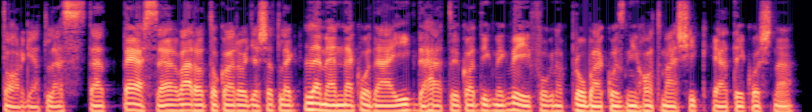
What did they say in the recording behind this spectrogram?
target lesz. Tehát persze, várhatok arra, hogy esetleg lemennek odáig, de hát ők addig még végig fognak próbálkozni hat másik játékosnál.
